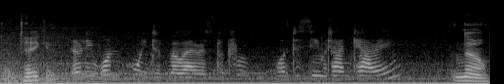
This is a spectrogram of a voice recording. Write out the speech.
Then take it. Only one point of Moera's patrol. Want to see what I'm carrying? No.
